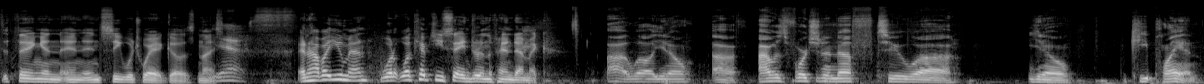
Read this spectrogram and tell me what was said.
d- thing and, and and see which way it goes. Nice. Yes. And how about you, man? What what kept you sane during the pandemic? Uh, well, you know, uh, I was fortunate enough to, uh, you know, keep playing.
